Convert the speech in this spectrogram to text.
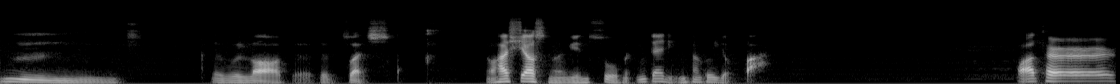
嗯，log 的钻石，然后它需要什么元素？我们应该理论上都有吧？Water,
